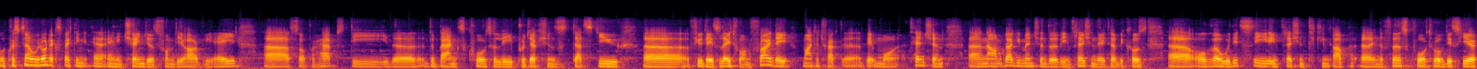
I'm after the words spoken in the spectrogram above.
Well, Christian, we're not expecting uh, any changes from the RBA. Uh, so perhaps the, the, the bank's quarterly projections that's due uh, a few days later on Friday might attract a bit more attention. Uh, now, I'm glad you mentioned the, the inflation data because uh, although we did see inflation ticking up uh, in the first quarter of this year,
